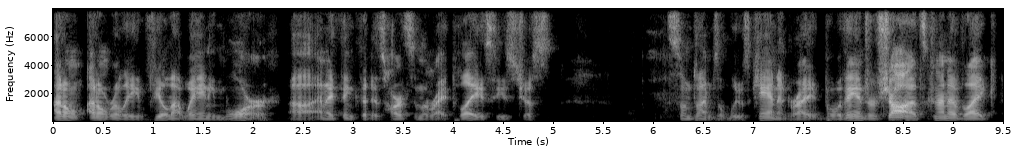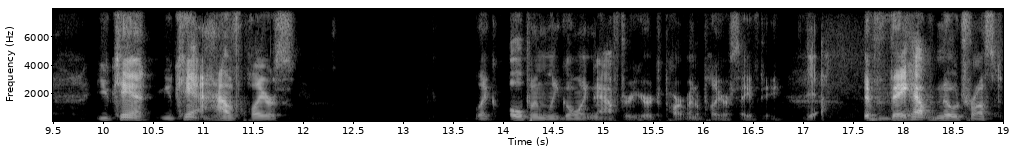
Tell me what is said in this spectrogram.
I don't I don't really feel that way anymore, uh, and I think that his heart's in the right place. He's just sometimes a loose cannon, right? But with Andrew Shaw, it's kind of like you can't you can't have players like openly going after your department of player safety. Yeah. If they have no trust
